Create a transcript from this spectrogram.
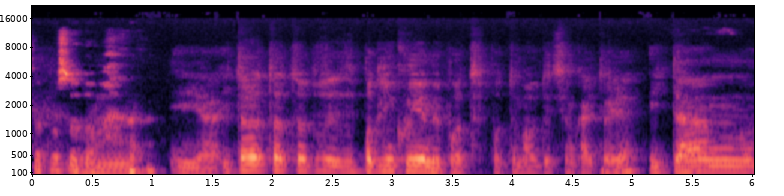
to posłuchał. Mm, I, ja, I to, to, to podlinkujemy pod, pod tą audycją Kajtoje. I tam, e,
